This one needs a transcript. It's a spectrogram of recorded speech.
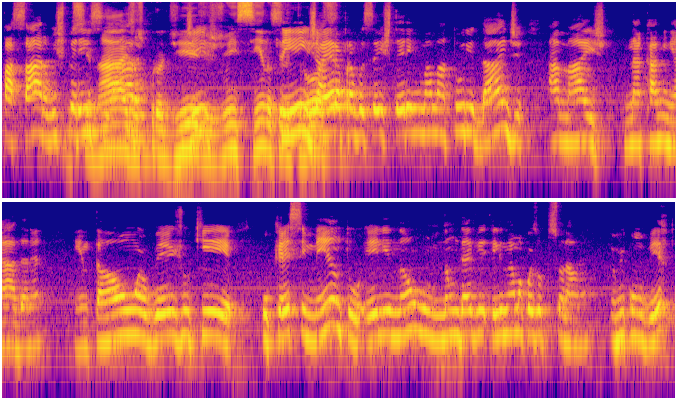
passaram, experienciaram. Sinais, os prodígios, de... o ensino que Sim, ele trouxe. já era para vocês terem uma maturidade a mais na caminhada, né? Então eu vejo que o crescimento ele não não deve, ele não é uma coisa opcional, né? Eu me converto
